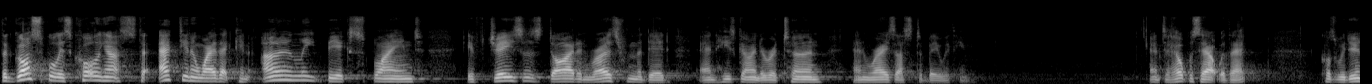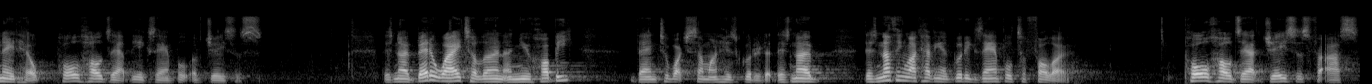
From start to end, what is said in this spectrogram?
The gospel is calling us to act in a way that can only be explained if Jesus died and rose from the dead and he's going to return and raise us to be with him. And to help us out with that, because we do need help, Paul holds out the example of Jesus. There's no better way to learn a new hobby than to watch someone who's good at it. There's, no, there's nothing like having a good example to follow. Paul holds out Jesus for us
